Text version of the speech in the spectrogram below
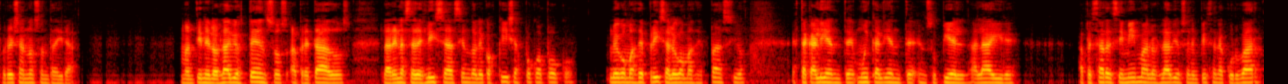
pero ella no sonreirá. Mantiene los labios tensos, apretados, la arena se desliza haciéndole cosquillas poco a poco luego más deprisa, luego más despacio. Está caliente, muy caliente en su piel, al aire. A pesar de sí misma, los labios se le empiezan a curvar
